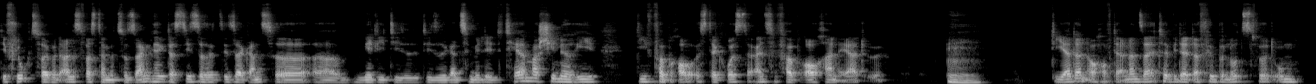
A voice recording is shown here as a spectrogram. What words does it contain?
die Flugzeuge und alles, was damit zusammenhängt, dass dieser, dieser ganze, äh, Mili, diese, diese ganze Militärmaschinerie, die Verbrauch ist der größte Einzelverbraucher an Erdöl, Mhm. die ja dann auch auf der anderen Seite wieder dafür benutzt wird, um,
